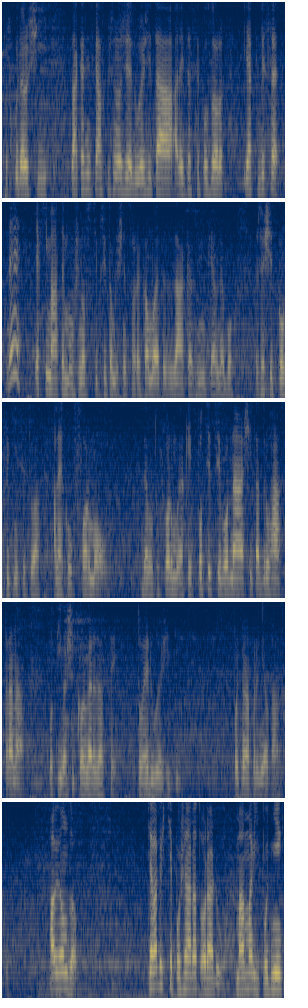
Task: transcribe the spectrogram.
trošku delší. Zákaznická zkušenost je důležitá a dejte si pozor, jak vy se, ne jaký máte možnosti při tom, když něco reklamujete se zákazníkem nebo řešit konfliktní situace, ale jakou formou. Jde o tu formu, jaký pocit si odnáší ta druhá strana po té vaší konverzaci. To je důležitý. Pojďme na první otázku. Ahoj Honzo, chtěla bych tě požádat o radu. Mám malý podnik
